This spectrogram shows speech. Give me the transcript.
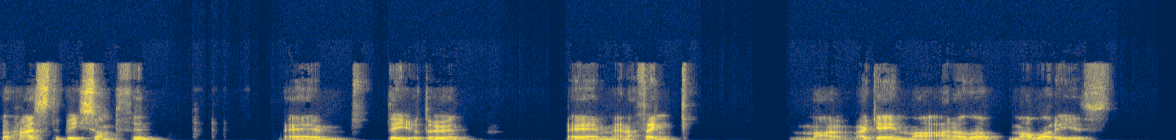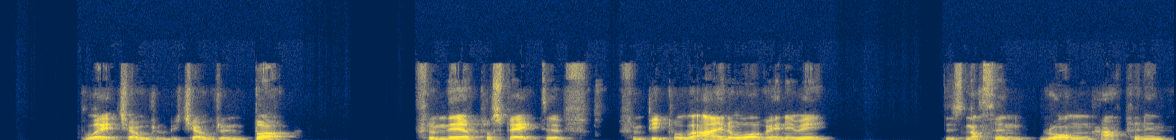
there has to be something um, that you're doing. Um, and I think my again my another my worry is let children be children. But from their perspective, from people that I know of anyway, there's nothing wrong happening.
